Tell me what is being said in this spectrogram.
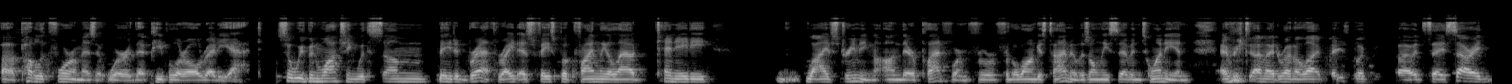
uh, public forum, as it were, that people are already at. So we've been watching with some bated breath, right? As Facebook finally allowed 1080 live streaming on their platform for, for the longest time. It was only 720. And every time I'd run a live Facebook I would say, sorry,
